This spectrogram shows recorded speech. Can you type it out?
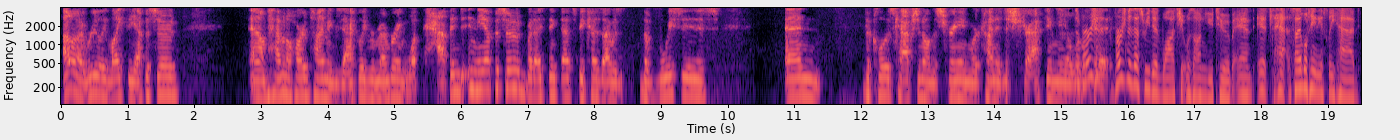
I don't know. I really liked the episode, and I'm having a hard time exactly remembering what happened in the episode. But I think that's because I was the voices and the closed caption on the screen were kind of distracting me a The little version bit. The version of this we did watch it was on YouTube, and it ha- simultaneously had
